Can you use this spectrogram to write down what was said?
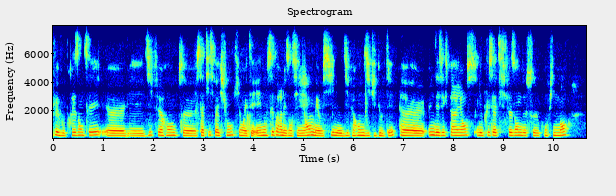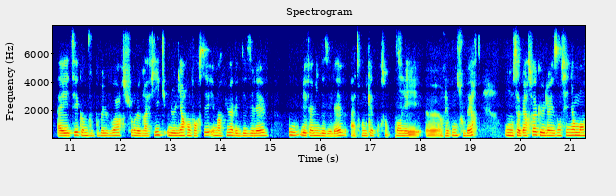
Je vais vous présenter euh, les différentes euh, satisfactions qui ont été énoncées par les enseignants, mais aussi les différentes difficultés. Euh, une des expériences les plus satisfaisantes de ce confinement a été, comme vous pouvez le voir sur le graphique, le lien renforcé et maintenu avec des élèves ou les familles des élèves à 34%. Dans les réponses ouvertes, on s'aperçoit que les enseignants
